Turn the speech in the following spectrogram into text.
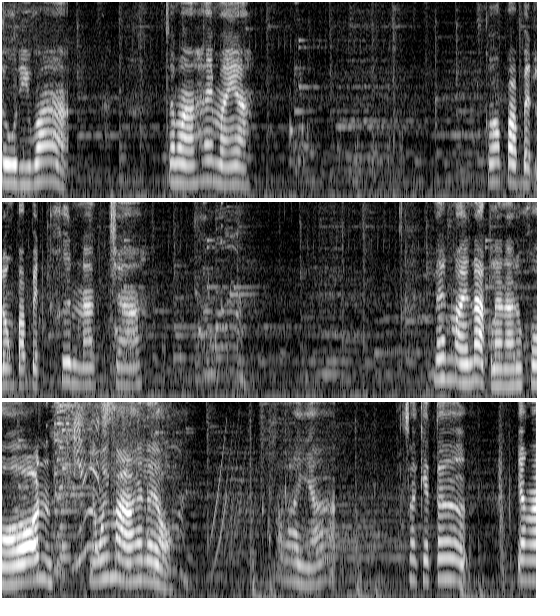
ดูดีว่า จะมาให้ไหมอะ ก็ปรับเบ็ดลงปรับเบ็ดขึ้นนะจ๊ะ เล่นไม้หนักแล้วนะทุกคน ยังไม่มาให้เลยหรอ อะไรอะสเก็ตเตอร์ ยังไง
